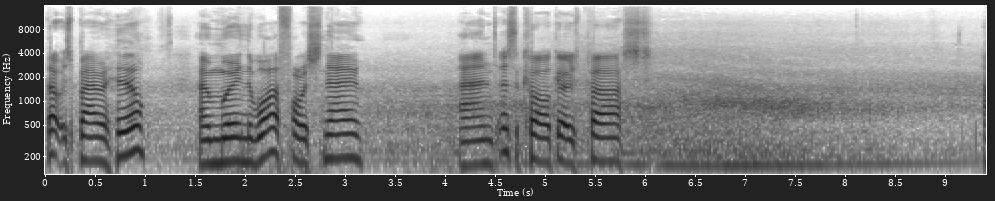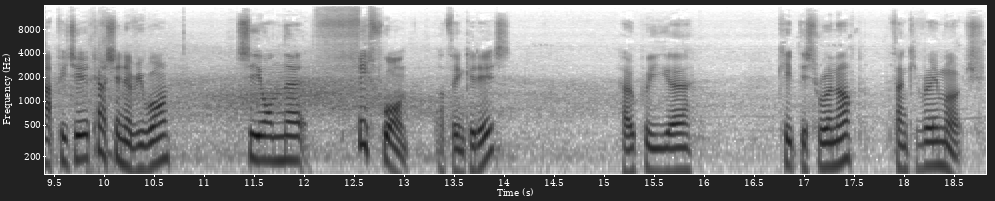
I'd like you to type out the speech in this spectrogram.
That was Bower Hill and we're in the Wyre Forest now. And as the car goes past happy geocaching everyone. See you on the fifth one I think it is. Hope we uh, keep this run up. Thank you very much.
